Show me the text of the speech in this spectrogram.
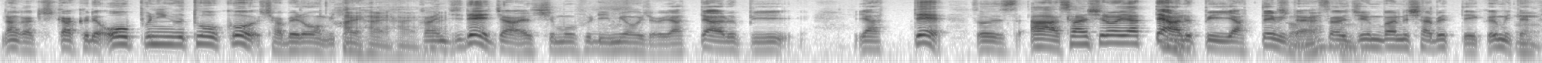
なんか企画でオープニングトークを喋ろうみたいな感じで、じゃあ、霜降り明星やって、RP やって、そうです。あ、三四郎やって、RP やって、みたいな、そねそうういう順番で喋っていくみたいな。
